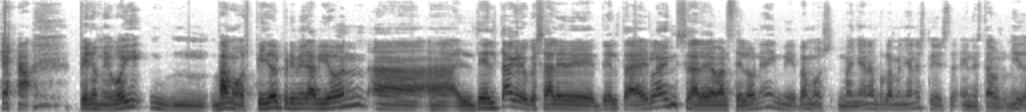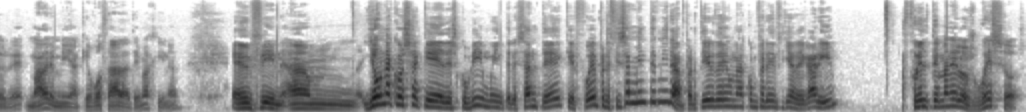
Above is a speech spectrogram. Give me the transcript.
Pero me voy, mm, vamos, pido el primer avión a, el Delta, creo que sale de Delta Airlines, sale de Barcelona y me, vamos, mañana por la mañana estoy en Estados Unidos, ¿eh? Madre mía, qué gozada, ¿te imaginas? En fin, yo una cosa que descubrí muy interesante, que fue precisamente, mira, a partir de una conferencia de Gary, fue el tema de los huesos.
